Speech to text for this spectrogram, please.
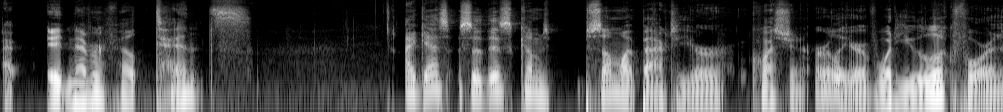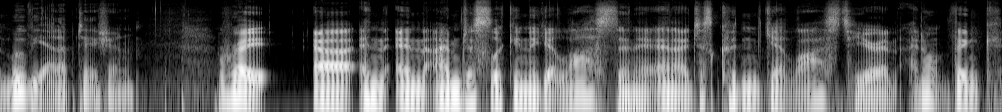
I, it never felt tense I guess so. This comes somewhat back to your question earlier of what do you look for in a movie adaptation? right uh and and I'm just looking to get lost in it and I just couldn't get lost here and I don't think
